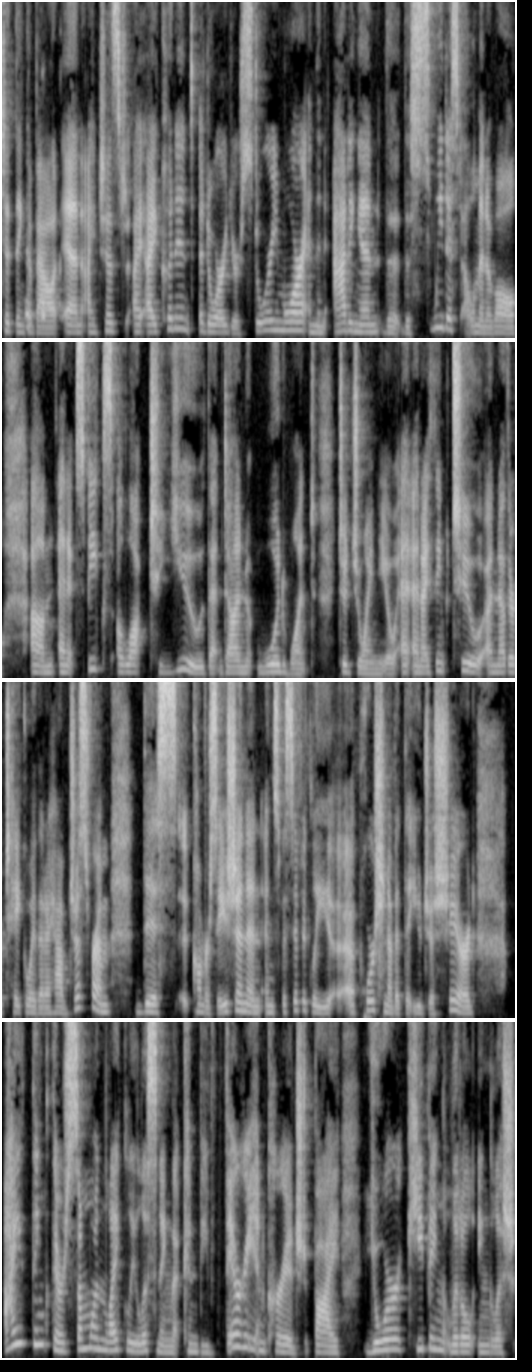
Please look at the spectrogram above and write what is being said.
to think about. And I just, I, I couldn't adore your story more. And then adding in the, the sweetest element of all. Um, and it speaks a lot to you that Dunn would want to join you. and, and and I think, too, another takeaway that I have just from this conversation and, and specifically a portion of it that you just shared, I think there's someone likely listening that can be very encouraged by your keeping Little English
